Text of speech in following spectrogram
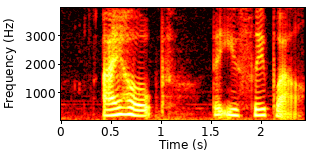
I hope that you sleep well.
